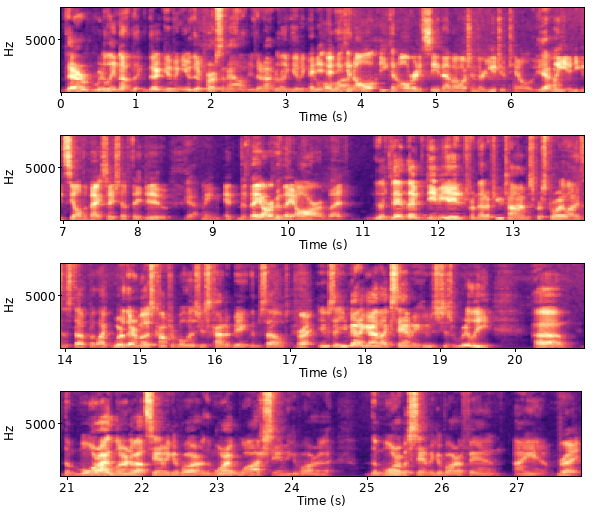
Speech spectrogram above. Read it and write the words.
they're really not. They're giving you their personality. They're not really giving you And, a you, whole and you lot. can all you can already see that by watching their YouTube channel, the Yeah. Elite, and you can see all the backstage stuff they do. Yeah. I mean, it, they are who they are, but Like, they, they've deviated from that a few times for storylines and stuff, but like where they're most comfortable is just kind of being themselves. Right. You say you've got a guy like Sammy who's just really. Uh, the more I learn about Sammy Guevara, the more I watch Sammy Guevara, the more of a Sammy Guevara fan I am. right.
